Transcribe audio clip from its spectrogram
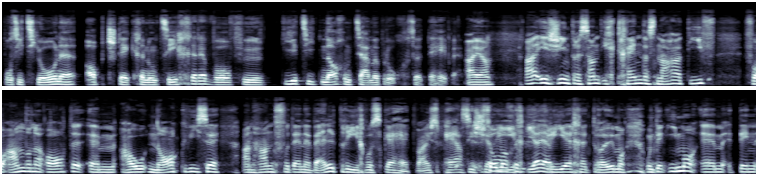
Positionen abzustecken und zu sichern, die für die Zeit nach dem Zusammenbruch sollten haben. Ah ja. Ah, ist interessant. Ich kenne das Narrativ von anderen Orten ähm, auch nachgewiesen anhand von diesen Weltreichen, die es gegeben hat. Weißt, das Persische So Reich, machen- ja, ja. Griechen, die Römer. Und dann immer, ähm, dann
